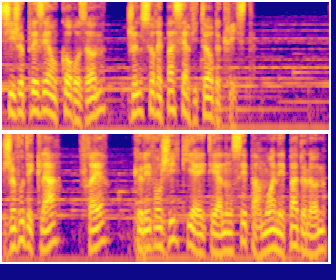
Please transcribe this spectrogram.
Si je plaisais encore aux hommes, je ne serais pas serviteur de Christ. Je vous déclare, frères, que l'évangile qui a été annoncé par moi n'est pas de l'homme,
